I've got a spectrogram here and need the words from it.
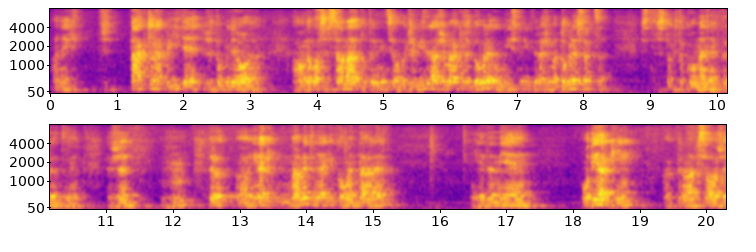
a nech že tá, ktorá príde, že to bude ona. A ona vlastne sama toto iniciovala, takže vyzerá, že má akože dobré úmysly, vyzerá, že má dobré srdce z, z tohto konania, ktoré tu je. Takže, uh-huh. inak máme tu nejaké komentáre. Jeden je od Jarky, ktorá napísala, že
